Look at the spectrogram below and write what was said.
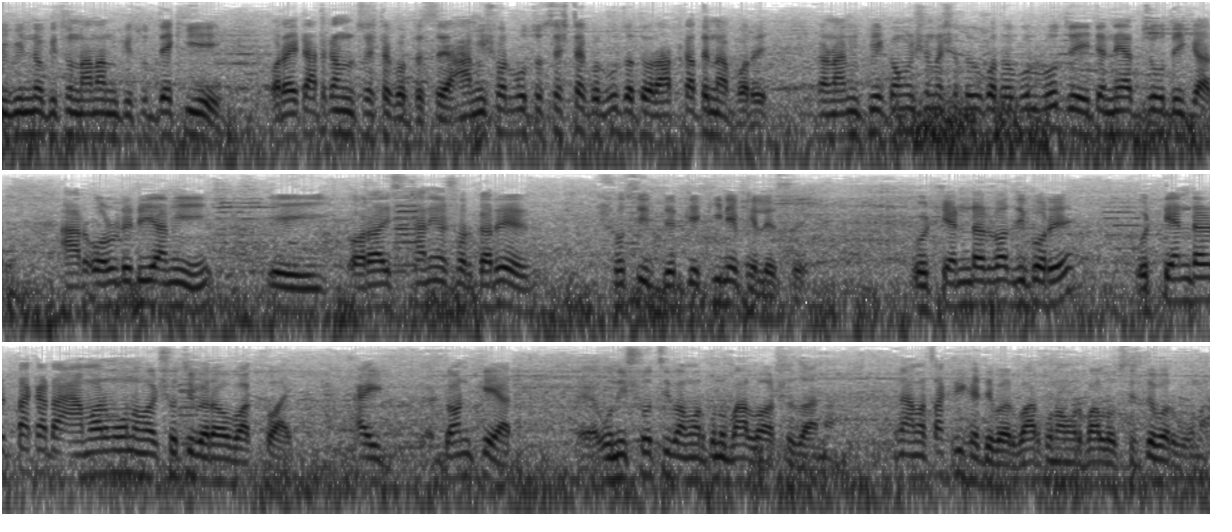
বিভিন্ন কিছু, নানান কিছু দেখিয়ে ওরা এটা আটকানোর চেষ্টা করতেছে। আমি সর্বোচ্চ চেষ্টা করব যাতে ওরা আটকাতে না পারে। কারণ আমি পে কমিশনের সাথেও কথা বলব যে এটা ন্যায্য অধিকার। আর অলরেডি আমি এই ওরা স্থানীয় সরকারের সচিবদেরকে কিনে ফেলেছে। ওই টেন্ডারবাজি করে, ওই টেন্ডার টাকাটা আমার মনে হয় সচিবেরাও বাদ পায়। আই ডোন্ট কেয়ার উনি সচিব, আমার কোনো ভালো আসে যায় না। আমি আমার চাকরি খাইতে পারব, আর কোনো আমার ভালো শিখতে পারব না।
